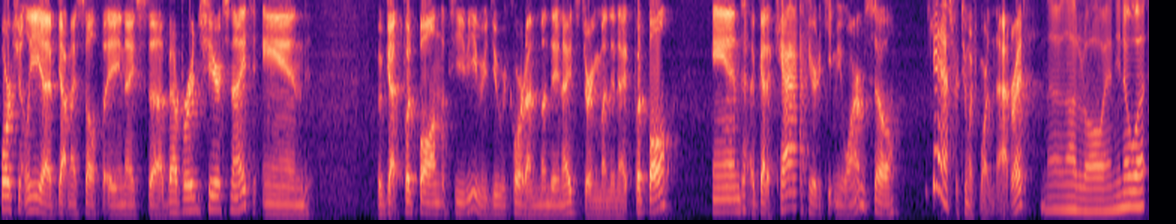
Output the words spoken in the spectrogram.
fortunately, I've got myself a nice uh, beverage here tonight, and we've got football on the TV. We do record on Monday nights during Monday Night Football, and I've got a cat here to keep me warm. So you can't ask for too much more than that, right? No, not at all. And you know what?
